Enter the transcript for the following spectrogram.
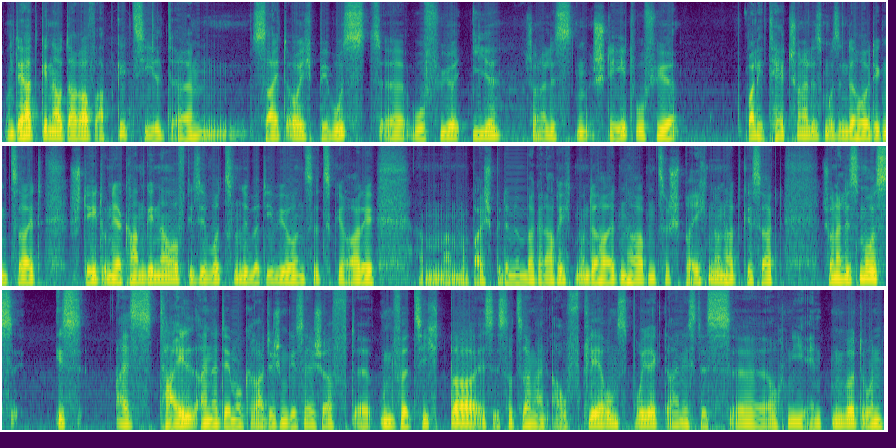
und der hat genau darauf abgezielt. Ähm, seid euch bewusst, äh, wofür ihr Journalisten steht, wofür Qualitätsjournalismus in der heutigen Zeit steht. Und er kam genau auf diese Wurzeln, über die wir uns jetzt gerade am, am Beispiel der Nürnberger Nachrichten unterhalten haben, zu sprechen und hat gesagt, Journalismus ist als Teil einer demokratischen Gesellschaft äh, unverzichtbar. Es ist sozusagen ein Aufklärungsprojekt, eines, das äh, auch nie enden wird. Und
